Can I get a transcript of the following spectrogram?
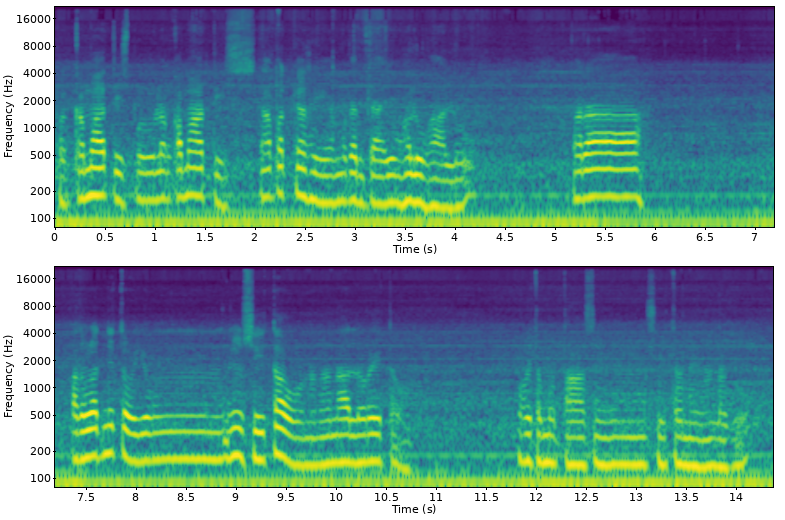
Pag kamatis puro lang kamatis. Dapat kasi maganda yung halo-halo. Para katulad nito yung yung sitaw nananalo rito. Pakita mo taas yung sitaw na yung lago.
